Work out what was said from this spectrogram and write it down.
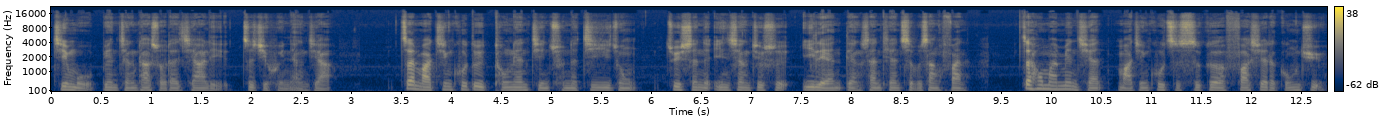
继母便将他锁在家里，自己回娘家。在马金库对童年仅存的记忆中，最深的印象就是一连两三天吃不上饭。在后妈面前，马金库只是个发泄的工具。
